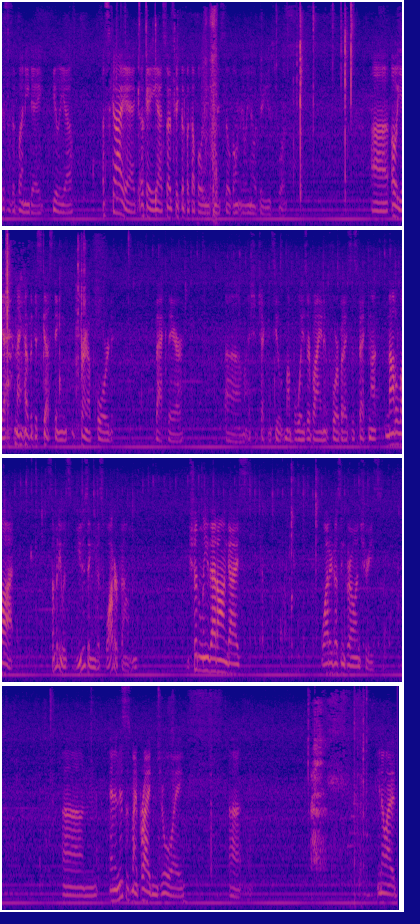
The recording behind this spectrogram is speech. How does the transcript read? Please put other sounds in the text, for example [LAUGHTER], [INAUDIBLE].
This is a bunny day, Helio. A sky egg. Okay, yeah, so I've picked up a couple of these and I still don't really know what they're used for. Uh, oh yeah, [LAUGHS] and I have a disgusting turnip horde back there. Um, I should check and see what my boys are buying it for, but I suspect not not a lot. Somebody was using this water fountain. You shouldn't leave that on, guys. Water doesn't grow on trees. Um, and then this is my pride and joy. Uh, you know, I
